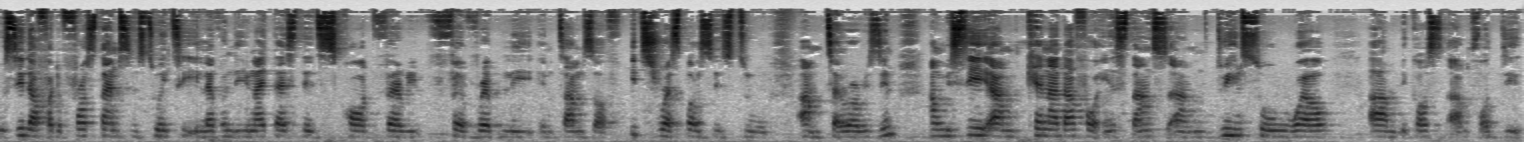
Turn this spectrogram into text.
we see that for the first time since 2011, the United States scored very favorably in terms of its responses to um, terrorism. And we see um, Canada, for instance, um, doing so well um, because um, for the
